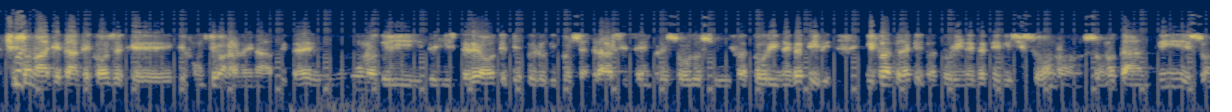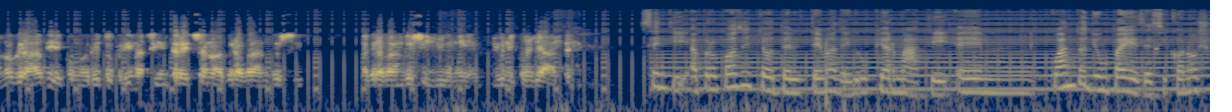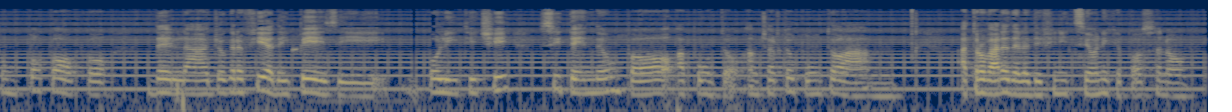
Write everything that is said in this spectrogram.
ci sono anche tante cose che, che funzionano in Africa. Eh. Uno dei, degli stereotipi è quello di concentrarsi sempre solo sui fattori negativi. Il fatto è che i fattori negativi ci sono, sono tanti, gravi e come ho detto prima si intrecciano aggravandosi, aggravandosi gli, uni, gli uni con gli altri. Senti, a proposito del tema dei gruppi armati, ehm, quando di un paese si conosce un po' poco della geografia dei pesi politici si tende un po' appunto a un certo punto a, a trovare delle definizioni che possano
